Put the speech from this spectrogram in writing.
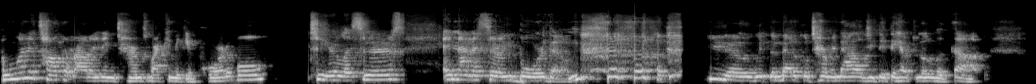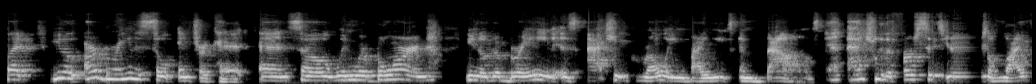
I want to talk about it in terms where I can make it portable to your listeners and not necessarily bore them, you know, with the medical terminology that they have to go look up. But, you know, our brain is so intricate. And so when we're born, you know, the brain is actually growing by leaps and bounds. And actually, the first six years of life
